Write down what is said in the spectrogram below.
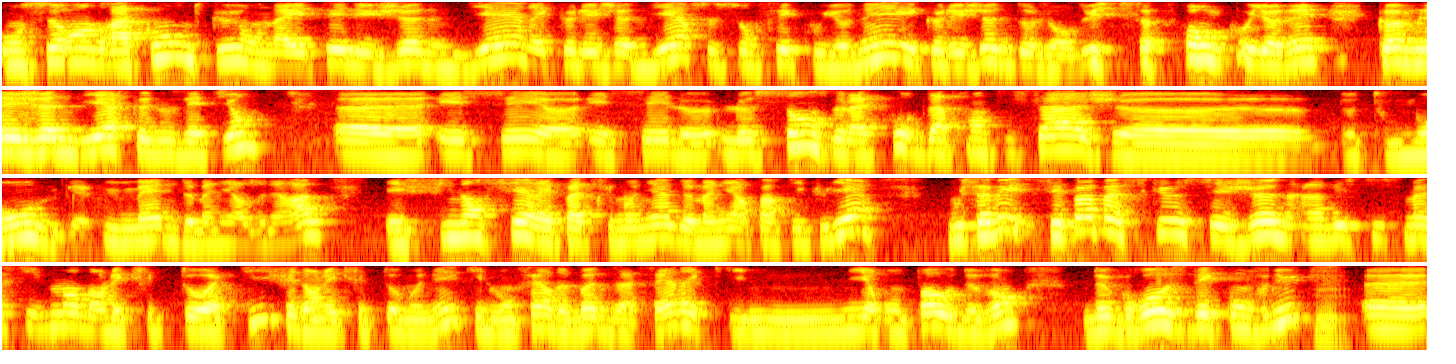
on se rendra compte qu'on a été les jeunes d'hier et que les jeunes d'hier se sont fait couillonner et que les jeunes d'aujourd'hui se feront couillonner comme les jeunes d'hier que nous étions. Euh, et c'est le, le, sens de la courbe d'apprentissage de tout le monde, humaine de manière générale, et financière et patrimoniale de manière particulière. Vous savez, c'est pas parce que ces jeunes investissent massivement dans les crypto-actifs et dans les crypto-monnaies qu'ils vont faire de bonnes affaires et qu'ils n'iront pas au devant de grosses déconvenues. Mm. Euh,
